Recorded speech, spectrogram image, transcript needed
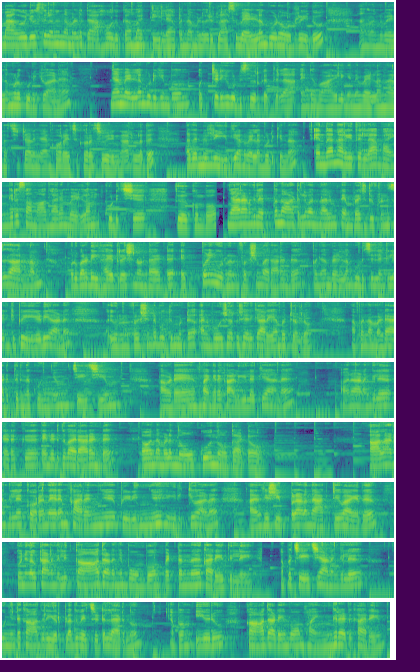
മാംഗോ ജ്യൂസിലൊന്നും നമ്മളുടെ ദാഹം ഒതുക്കാൻ പറ്റിയില്ല. അപ്പം നമ്മൾ ഒരു ഗ്ലാസ് വെള്ളം കൂടെ ഓർഡർ ചെയ്തു. അങ്ങനെ നമ്മൾ വെള്ളം കൂടെ കുടിക്കുവാണ്. ഞാൻ വെള്ളം കുടിക്കുമ്പം ഒറ്റയടിക്ക് കുടിച്ച് തീർക്കത്തില്ല. എന്റെ വായിലിങ്ങനെ വെള്ളം നിറച്ചിട്ടാണ് ഞാൻ കുറച്ച് കുറച്ച് വിഴുങ്ങാറുള്ളത്. അതെന്റെ ഒരു രീതിയാണ് വെള്ളം കുടിക്കുന്നത് എന്താണെന്ന് അറിയത്തില്ല ഭയങ്കര സമാധാനം വെള്ളം കുടിച്ച് തീർക്കുമ്പോൾ. ഞാനാണെങ്കിൽ എപ്പോൾ നാട്ടിൽ വന്നാലും ടെമ്പറേച്ചർ ഡിഫറൻസ് കാരണം ഒരുപാട് ഡീഹൈഡ്രേഷൻ ഉണ്ടായിട്ട് എപ്പോഴും യൂറിൻ ഇൻഫെക്ഷൻ വരാറുണ്ട്. അപ്പോൾ ഞാൻ വെള്ളം കുടിച്ചില്ലെങ്കിൽ എനിക്ക് പേടിയാണ്. യൂറിൻ ഇൻഫെക്ഷന്റെ ബുദ്ധിമുട്ട് അനുഭവിച്ചവർക്ക് ശരിക്കും അറിയാൻ പറ്റുമല്ലോ. അപ്പോൾ നമ്മുടെ അടുത്തിരുന്ന കുഞ്ഞും ചേച്ചിയും അവിടെ ഭയങ്കര കളിയിലൊക്കെയാണ്. അവനാണെങ്കിൽ ഇടയ്ക്ക് എന്റെ അടുത്ത് വരാറുണ്ട്. അവൻ നമ്മൾ നോക്കുമെന്ന് നോക്കാം കേട്ടോ ആളാണെങ്കിൽ കുറേ നേരം കരഞ്ഞ് പിടിഞ്ഞ് ഇരിക്കുവാണ്. അതിനുശേഷം ഇപ്പോഴാണ് ആക്റ്റീവ് ആയത് കുഞ്ഞുങ്ങൾക്കാണെങ്കിൽ കാതടഞ്ഞ് പോകുമ്പോൾ പെട്ടെന്ന് കരയത്തില്ലേ? അപ്പോൾ ചേച്ചിയാണെങ്കിൽ കുഞ്ഞിന്റെ കാതിൽ ഇയർ പ്ലഗ് വെച്ചിട്ടില്ലായിരുന്നു. അപ്പം ഈ ഒരു കാതടയുമ്പോൾ ഭയങ്കരമായിട്ട് കരയും.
